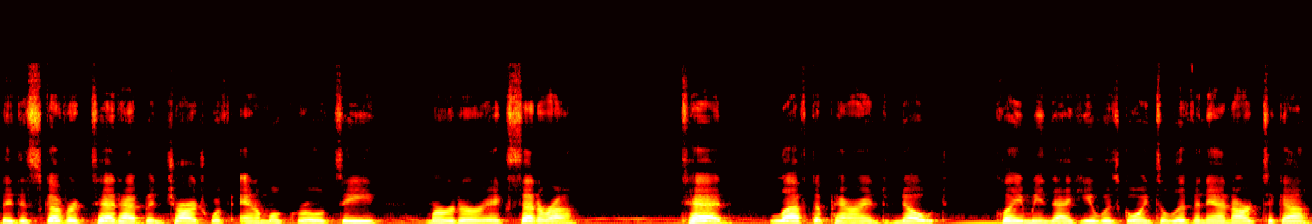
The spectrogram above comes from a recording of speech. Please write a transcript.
they discovered Ted had been charged with animal cruelty, murder, etc. Ted left a parent note claiming that he was going to live in Antarctica.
